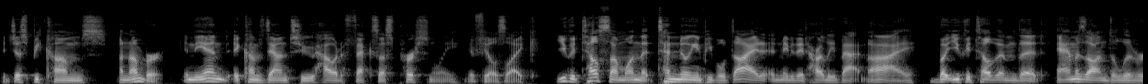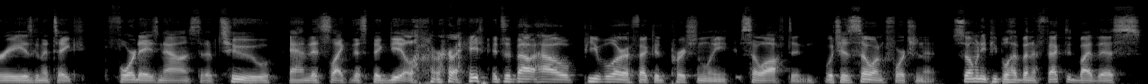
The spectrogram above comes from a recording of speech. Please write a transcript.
It just becomes a number. In the end, it comes down to how it affects us personally, it feels like. You could tell someone that 10 million people died and maybe they'd hardly bat an eye, but you could tell them that Amazon delivery is going to take four days now instead of two. And it's like this big deal, right? It's about how people are affected personally so often, which is so unfortunate. So many people have been affected by this.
